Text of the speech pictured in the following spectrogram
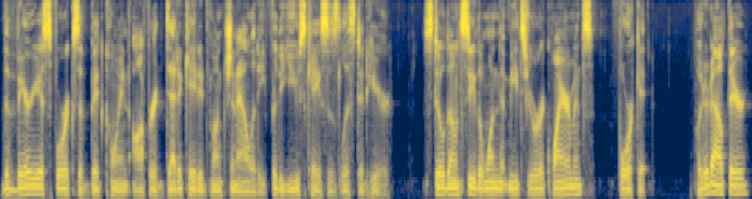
the various forks of Bitcoin offer dedicated functionality for the use cases listed here. Still don't see the one that meets your requirements? Fork it. Put it out there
